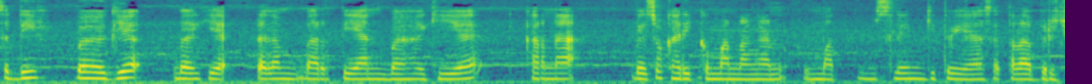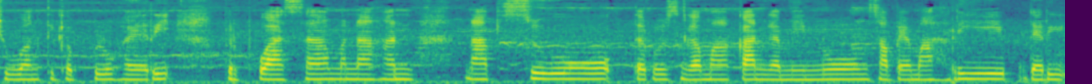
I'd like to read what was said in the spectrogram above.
sedih bahagia bahagia. Dalam artian bahagia karena besok hari kemenangan umat muslim gitu ya setelah berjuang 30 hari berpuasa menahan nafsu terus nggak makan nggak minum sampai maghrib dari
